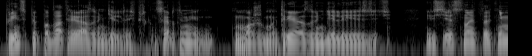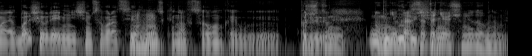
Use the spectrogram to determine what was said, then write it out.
В принципе, по 2-3 раза в неделю. То есть при концертами можем мы три раза в неделю ездить. Естественно, это отнимает больше времени, чем собраться в Северодвинске, угу. но в целом как бы... Что, ну, мне кажется, это не очень удобно.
